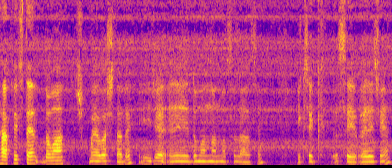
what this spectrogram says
Hafiften duman çıkmaya başladı. İyice e, dumanlanması lazım. Yüksek ısı vereceğim.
